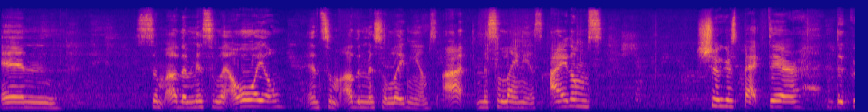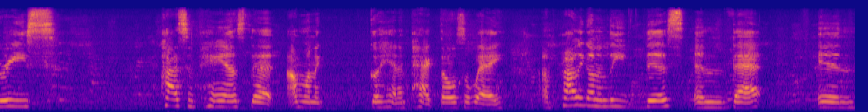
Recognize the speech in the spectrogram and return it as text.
and some other miscellaneous oil and some other miscellaneous miscellaneous items. Sugars back there, the grease, pots and pans that I want to go ahead and pack those away. I'm probably going to leave this and that in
